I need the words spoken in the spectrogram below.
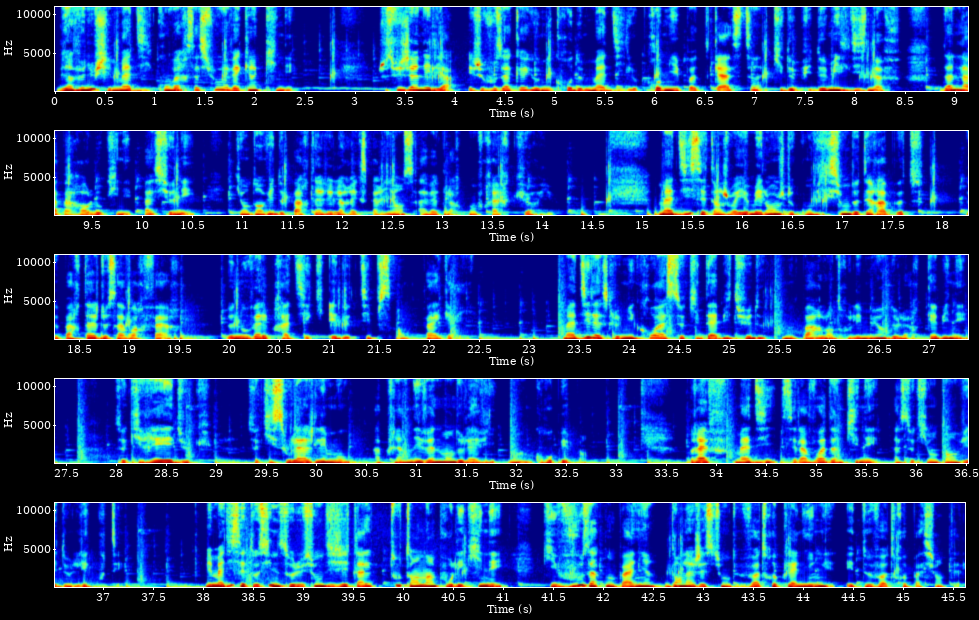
Bienvenue chez Madi, conversation avec un kiné. Je suis Janelia et je vous accueille au micro de Madi, le premier podcast qui, depuis 2019, donne la parole aux kinés passionnés qui ont envie de partager leur expérience avec leurs confrères curieux. Madi, c'est un joyeux mélange de convictions de thérapeutes, de partage de savoir-faire, de nouvelles pratiques et de tips en pagaille. Madi laisse le micro à ceux qui d'habitude nous parlent entre les murs de leur cabinet, ceux qui rééduquent, ceux qui soulagent les mots après un événement de la vie ou un gros pépin. Bref, Madi, c'est la voix d'un kiné à ceux qui ont envie de l'écouter. Mais Madi, c'est aussi une solution digitale tout en un pour les kinés qui vous accompagnent dans la gestion de votre planning et de votre patientèle.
